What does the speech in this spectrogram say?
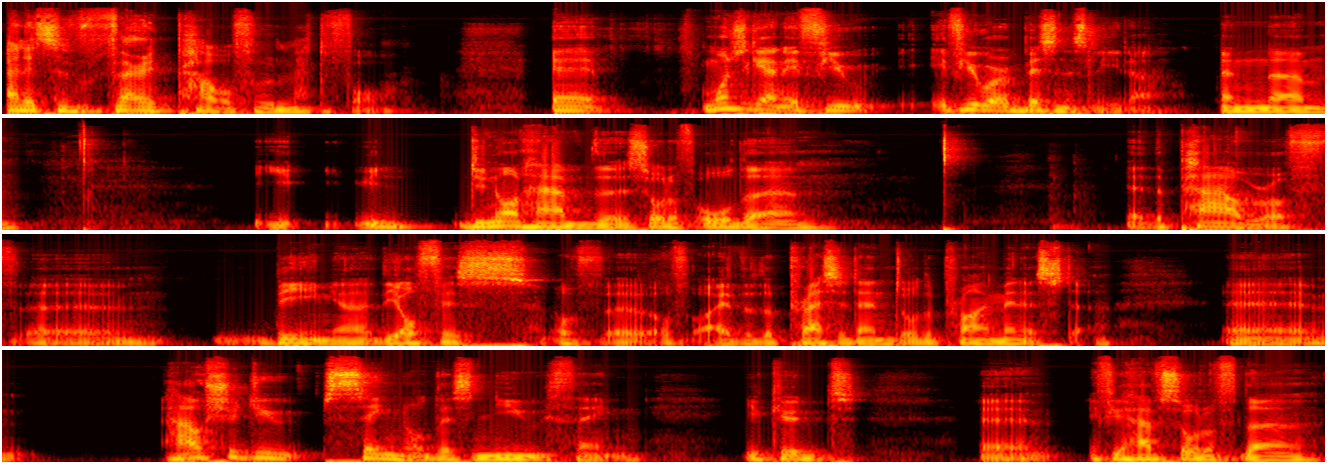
and it's a very powerful metaphor. uh, once again, if you if you were a business leader and um, you, you do not have the sort of all the uh, the power of uh, being uh, the office of uh, of either the president or the prime minister, uh, how should you signal this new thing? You could, uh, if you have sort of the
